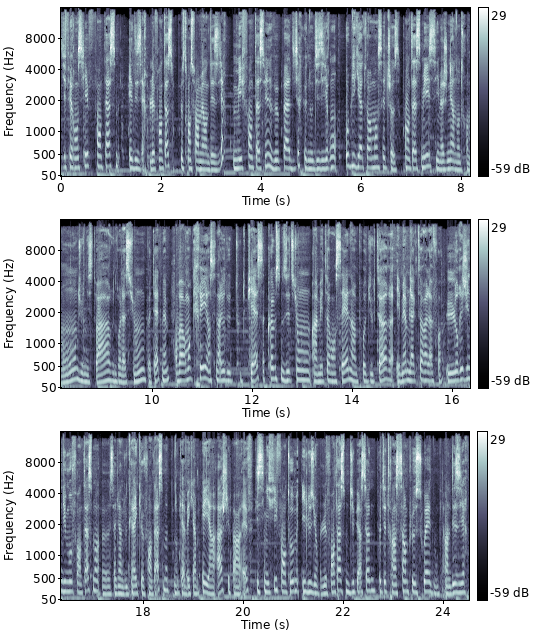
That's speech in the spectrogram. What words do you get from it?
différencier fantasme et désir. Le fantasme peut se transformer en désir, mais fantasmer ne veut pas dire que nous désirons obligatoirement cette chose. Fantasmer, c'est imaginer un autre monde, une histoire, une relation, peut-être même. On va vraiment créer un scénario de toute pièce, comme si nous étions un metteur en scène, un producteur et même l'acteur à la fois. L'origine du mot fantasme, euh, ça vient du grec fantasme, donc avec un P et un H et pas un F, qui signifie fantôme, illusion. Le fantasme d'une personne peut être un simple souhait, donc un désir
